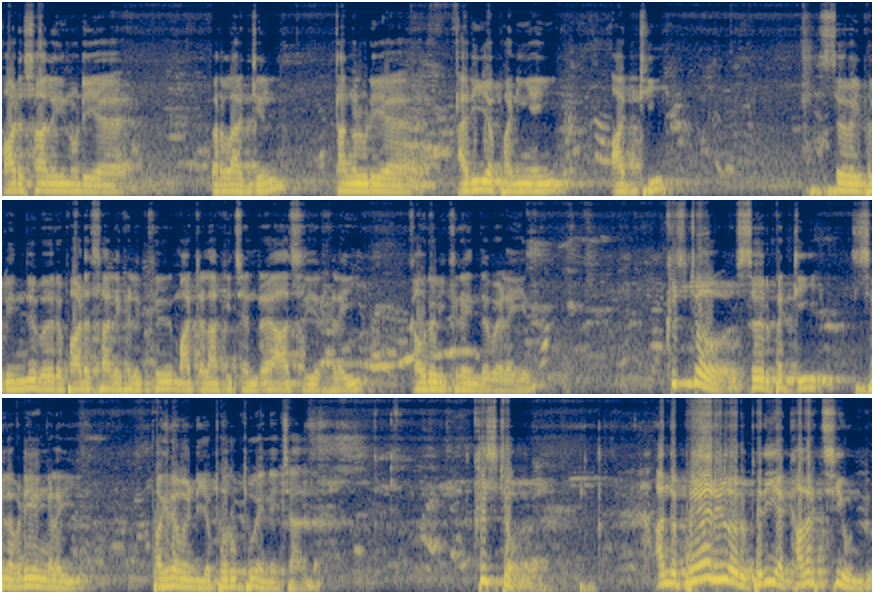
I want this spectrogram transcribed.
பாடசாலையினுடைய வரலாற்றில் தங்களுடைய அரிய பணியை ஆற்றி சேவை புரிந்து வேறு பாடசாலைகளுக்கு மாற்றலாகி சென்ற ஆசிரியர்களை கௌரவிக்கிற இந்த வேளையில் கிறிஸ்டோ சார் பற்றி சில விடயங்களை பகிர வேண்டிய பொறுப்பு என்னை சார்ந்த. கிறிஸ்டோ அந்த பெயரில் ஒரு பெரிய கவர்ச்சி உண்டு.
